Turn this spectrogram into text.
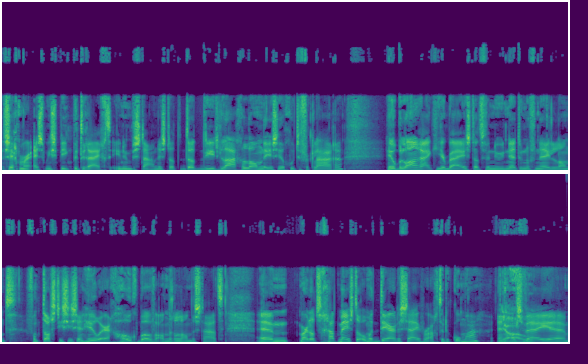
zeg maar, as we speak, bedreigd in hun bestaan. Dus dat, dat die lage landen is heel goed te verklaren. Heel belangrijk hierbij is dat we nu net doen of Nederland fantastisch is en heel erg hoog boven andere landen staat. Ehm, maar dat gaat meestal om het derde cijfer achter de komma. En Ja, als hoor. wij eh,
